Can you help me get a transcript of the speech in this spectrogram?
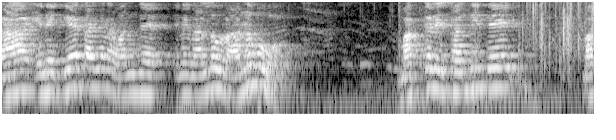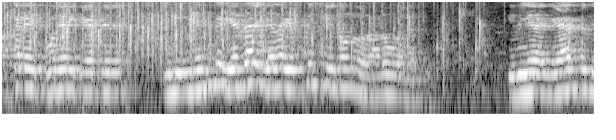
நான் என்னை கேட்டாங்க நான் வந்தேன். எனக்கு நல்ல ஒரு அனுபவம். மக்களை சந்தித்தேன். மக்களை குறையை கேட்டு இது எங்க எதை எதை எப்படி செய்யணும்னு ஒரு அனுபவம் எனக்கு. இது ஏன் ஏன்றது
